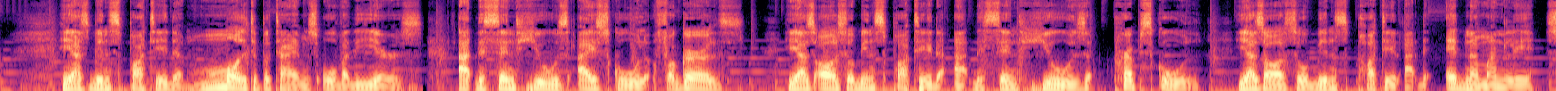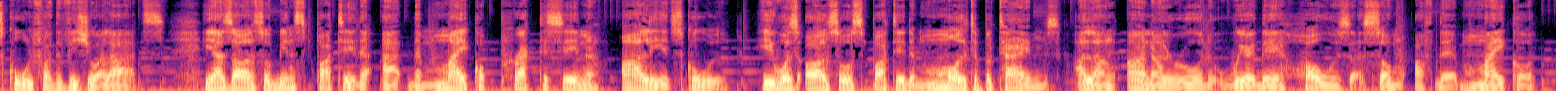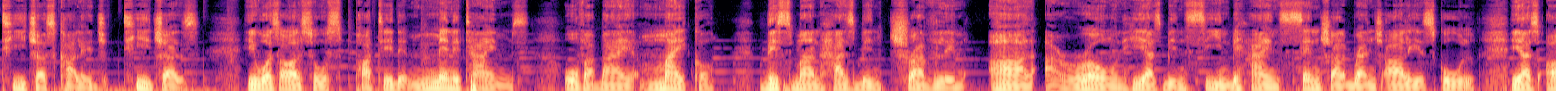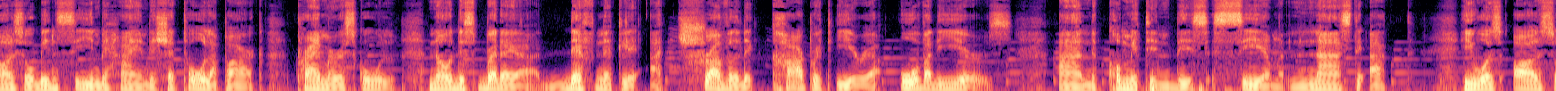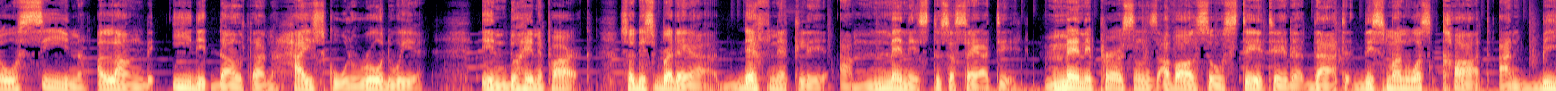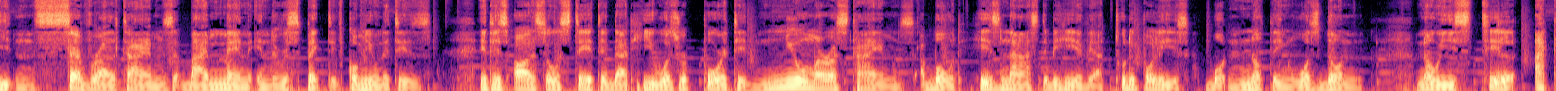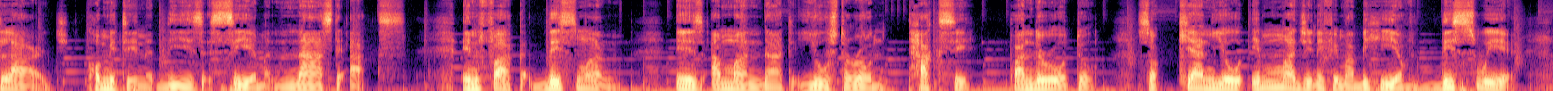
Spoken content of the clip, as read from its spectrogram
He has been spotted multiple times over the years at the St. Hugh's High School for Girls. He has also been spotted at the St. Hugh's Prep School. He has also been spotted at the Edna Manley School for the Visual Arts. He has also been spotted at the Mico practicing all school. He was also spotted multiple times along Arnold Road where they house some of the Mico Teachers College teachers. He was also spotted many times over by Mico. This man has been traveling all around. He has been seen behind Central Branch Alia School. He has also been seen behind the Chetolah Park Primary School. Now, this brother definitely a traveled the corporate area over the years and committing this same nasty act. He was also seen along the Edith Dalton High School roadway in Duhaney Park so this brother uh, definitely a menace to society. Many persons have also stated that this man was caught and beaten several times by men in the respective communities. It is also stated that he was reported numerous times about his nasty behavior to the police, but nothing was done. Now he is still at large committing these same nasty acts. In fact, this man is a man that used to run taxi on the road too. So can you imagine if he might behave this way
